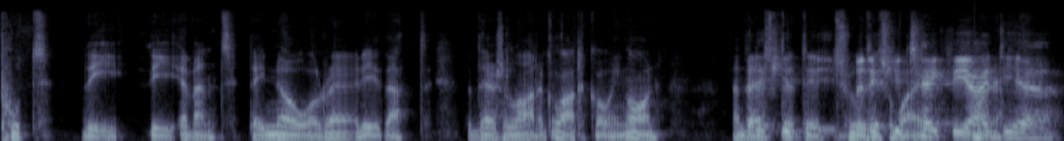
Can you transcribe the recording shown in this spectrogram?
put the the event. They know already that, that there's a lot a lot going on, and but there's if you, the, the truth but if you take the idea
